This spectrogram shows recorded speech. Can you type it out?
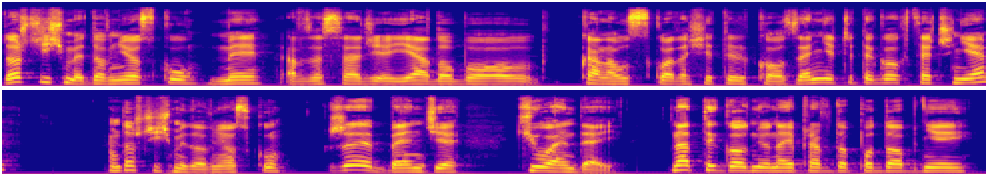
doszliśmy do wniosku, my, a w zasadzie ja, no bo kanał składa się tylko ze mnie, czy tego chce, czy nie, doszliśmy do wniosku, że będzie Q&A. Na tygodniu najprawdopodobniej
